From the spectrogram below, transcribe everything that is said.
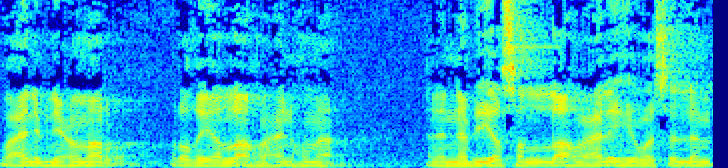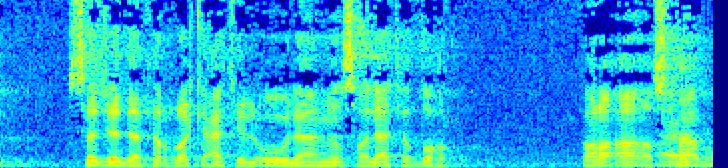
وعن ابن عمر رضي الله عنهما أن النبي صلى الله عليه وسلم سجد في الركعة الأولى من صلاة الظهر فرأى أصحابه.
